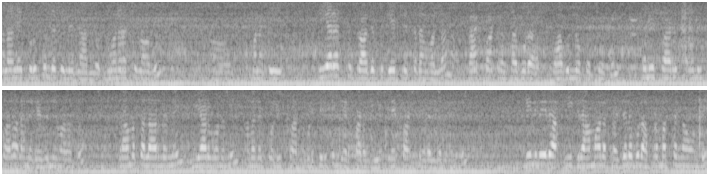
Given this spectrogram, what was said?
అలానే కురుకుందకి వెళ్ళే దారిలో భువనాచి వాగు మనకి టీఆర్ఎస్పి ప్రాజెక్టు గేట్లు ఎత్తడం వల్ల బ్యాక్ వాటర్ అంతా కూడా వాగుల్లోకి వచ్చేసి పోలీస్ వారు పోలీస్ వారు అలానే రెవెన్యూ వాళ్ళతో గ్రామ తలారులని ఈఆర్ఓలని అలానే పోలీస్ వారిని కూడా తిరిగి ఏర్పాటు ఏర్పాటు చేయడం జరిగింది. దీని మీద ఈ గ్రామాల ప్రజలు కూడా అప్రమత్తంగా ఉండి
